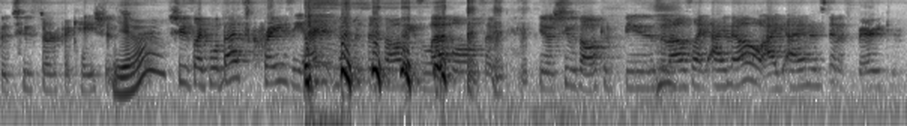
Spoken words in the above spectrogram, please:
the two certifications. Yeah. She's like, well, that's crazy. I didn't know that there's all these levels. And, you know, she was all confused. And I was like, I know. I, I understand. It's very confusing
